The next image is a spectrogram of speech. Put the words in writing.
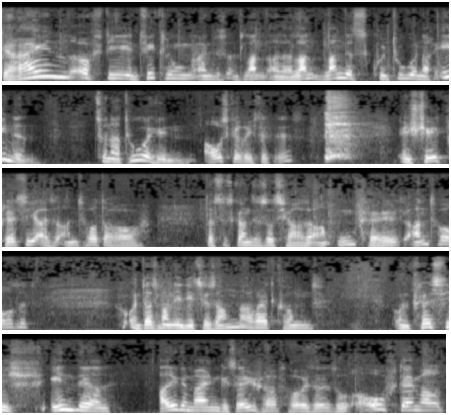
der rein auf die Entwicklung eines einer Land, Landeskultur nach innen, zur Natur hin ausgerichtet ist, entsteht plötzlich als Antwort darauf, dass das ganze soziale Umfeld antwortet und dass man in die Zusammenarbeit kommt und plötzlich in der allgemeinen Gesellschaft heute so aufdämmert,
